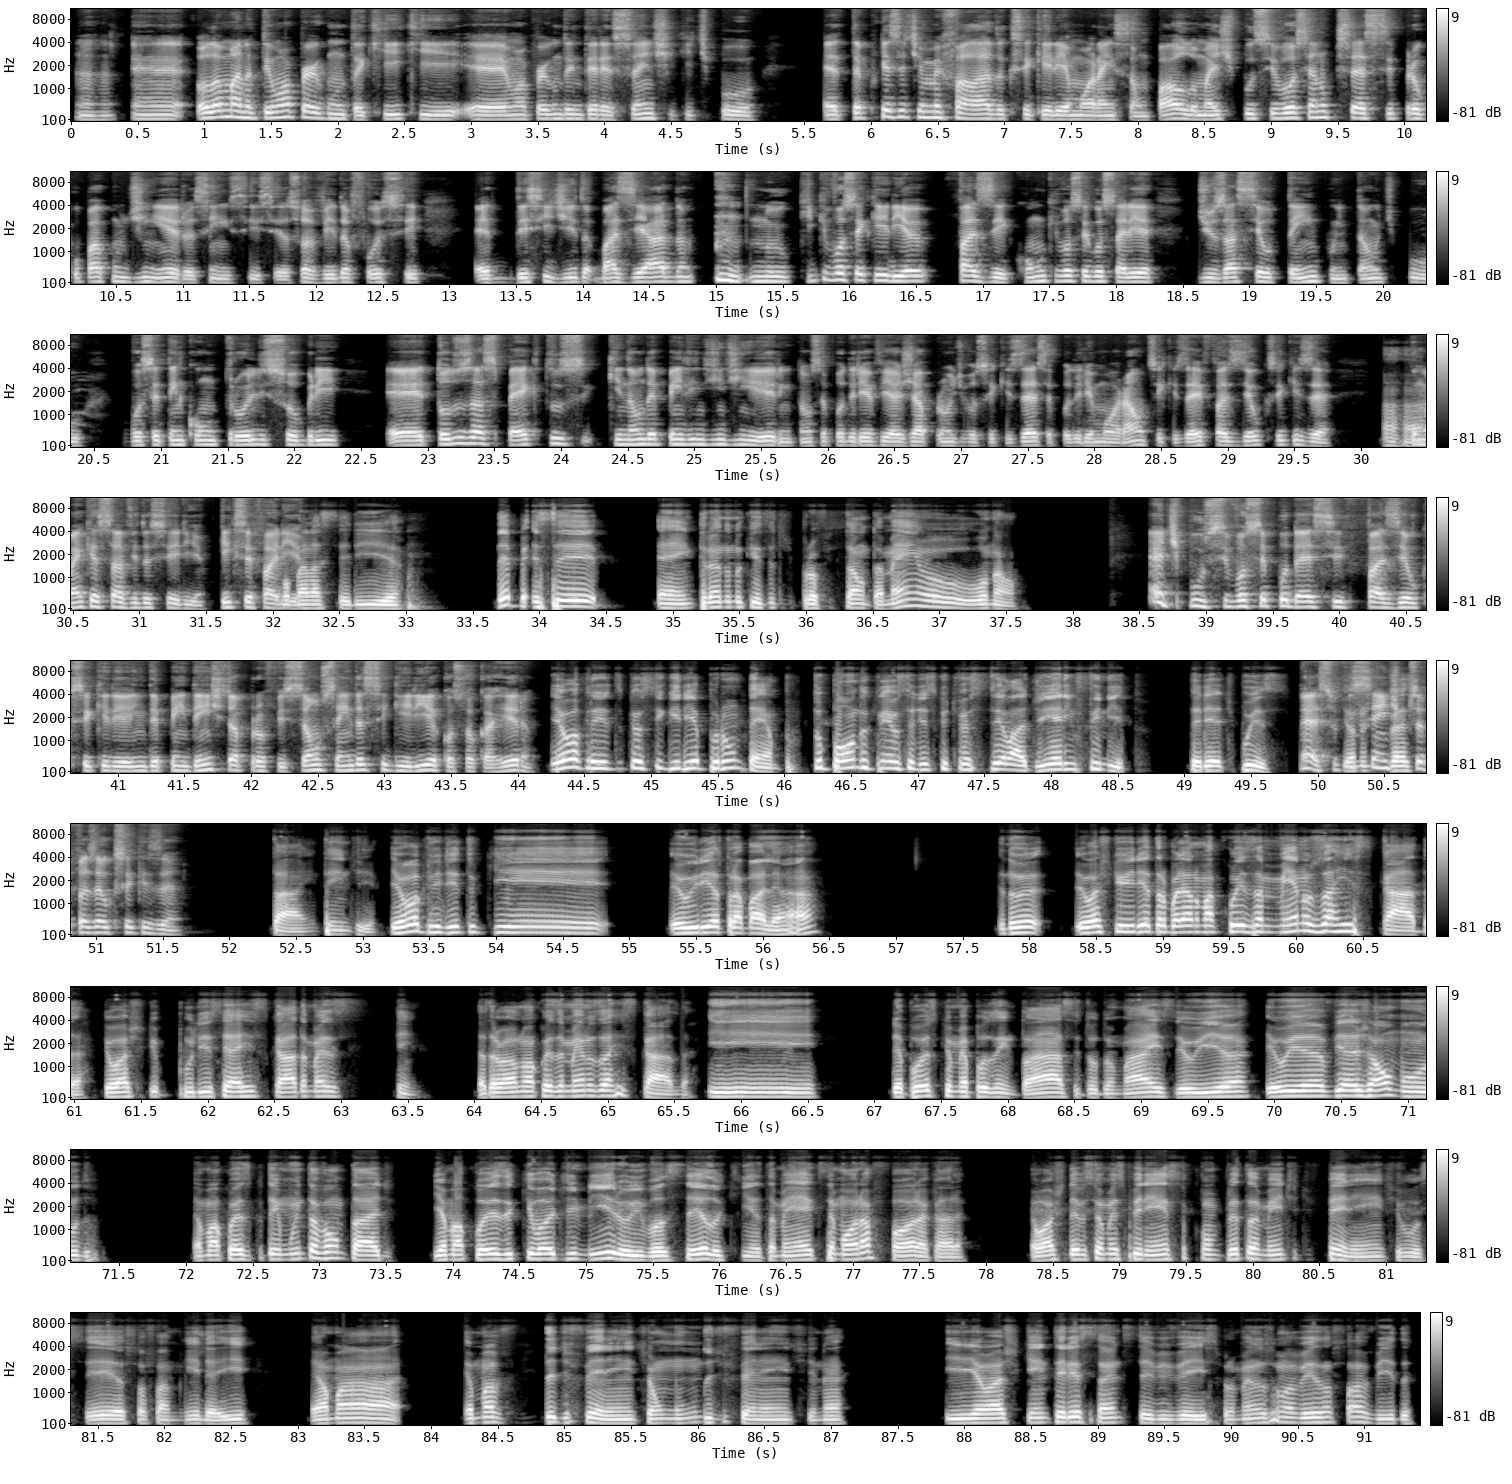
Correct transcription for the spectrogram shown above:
Uhum. É, olá, mano, tem uma pergunta aqui que é uma pergunta interessante que, tipo, até porque você tinha me falado que você queria morar em São Paulo, mas, tipo, se você não precisasse se preocupar com dinheiro, assim, se, se a sua vida fosse é, decidida, baseada no que, que você queria fazer, como que você gostaria de usar seu tempo, então, tipo, você tem controle sobre é, todos os aspectos que não dependem de dinheiro. Então você poderia viajar para onde você quiser, você poderia morar onde você quiser e fazer o que você quiser. Uhum. Como é que essa vida seria? O que, que você faria? Como ela seria? Dep você é, entrando no quesito de profissão também ou, ou não? É, tipo, se você pudesse fazer o que você queria, independente da profissão, você ainda seguiria com a sua carreira? Eu acredito que eu seguiria por um tempo. Supondo que nem você disse que eu tivesse, sei lá, dinheiro infinito. Seria tipo isso. É, suficiente tivesse... pra você fazer o que você quiser. Tá, entendi. Eu acredito que eu iria trabalhar. Eu, acho que eu iria trabalhar numa coisa menos arriscada. Eu acho que polícia é arriscada, mas. Eu trabalhar numa coisa menos arriscada. E depois que eu me aposentasse e tudo mais, eu ia, eu ia viajar o mundo. É uma coisa que eu tenho muita vontade. E é uma coisa que eu admiro em você, Luquinha, também é que você mora fora, cara. Eu acho que deve ser uma experiência completamente diferente. Você, a sua família aí. É uma, é uma vida diferente, é um mundo diferente, né? E eu acho que é interessante você viver isso, pelo menos uma vez na sua vida.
